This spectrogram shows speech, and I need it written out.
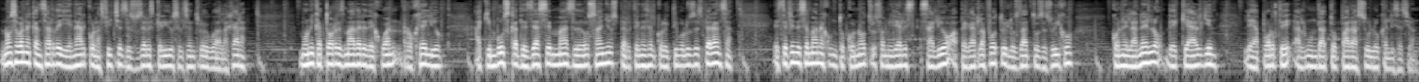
no se van a cansar de llenar con las fichas de sus seres queridos el centro de Guadalajara. Mónica Torres, madre de Juan Rogelio, a quien busca desde hace más de dos años, pertenece al colectivo Luz de Esperanza. Este fin de semana, junto con otros familiares, salió a pegar la foto y los datos de su hijo con el anhelo de que alguien le aporte algún dato para su localización.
